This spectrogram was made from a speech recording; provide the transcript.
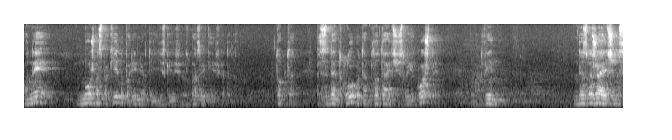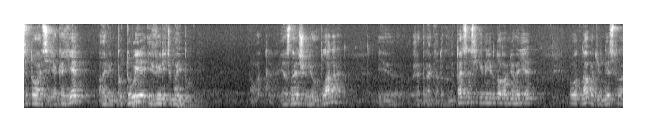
вони можна спокійно порівнювати її з, Київською, з базою Київського Динамо. Тобто президент клубу, там, вкладаючи свої кошти, він, незважаючи на ситуацію, яка є, але він будує і вірить в майбутнє. От. Я знаю, що в його планах, і вже проєктна документація, наскільки мені відомо, в нього є, от, на будівництво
